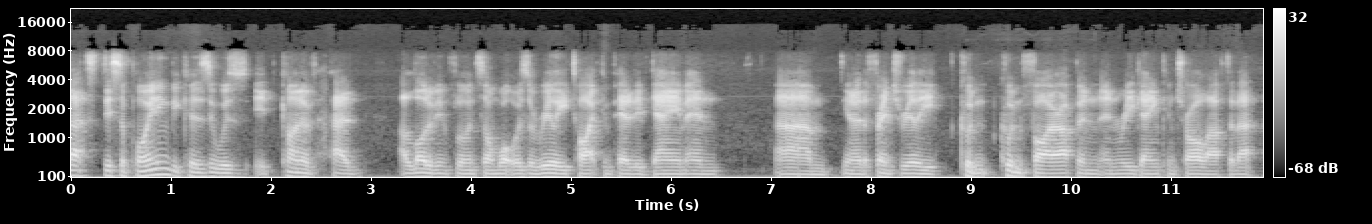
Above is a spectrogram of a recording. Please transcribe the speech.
that's disappointing because it was it kind of had a lot of influence on what was a really tight competitive game, and um, you know the French really couldn't couldn't fire up and, and regain control after that.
